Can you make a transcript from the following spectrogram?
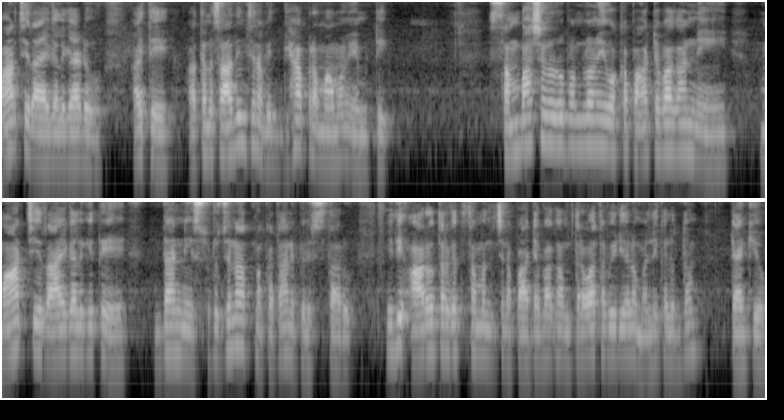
మార్చి రాయగలిగాడు. అయితే అతను సాధించిన విద్యా ప్రమాణం ఏమిటి? సంభాషణ రూపంలోని ఒక పాఠ్యభాగాన్ని మార్చి రాయగలిగితే దాన్ని సృజనాత్మకత అని పిలుస్తారు. ఇది ఆరో తరగతి సంబంధించిన పాఠ్యభాగం. తర్వాత వీడియోలో మళ్ళీ కలుద్దాం. థ్యాంక్ యూ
